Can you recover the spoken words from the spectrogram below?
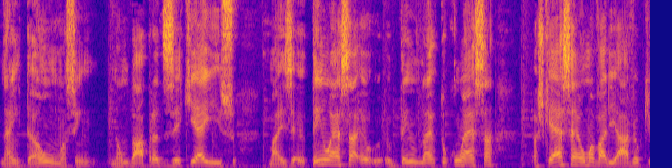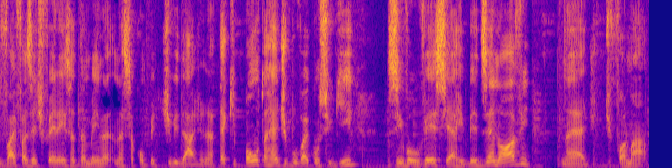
né? Então, assim, não dá para dizer que é isso. Mas eu tenho essa, eu, eu tenho, né? Tô com essa. Acho que essa é uma variável que vai fazer diferença também nessa competitividade, né? Até que ponto a Red Bull vai conseguir desenvolver esse RB19, né? De, de forma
